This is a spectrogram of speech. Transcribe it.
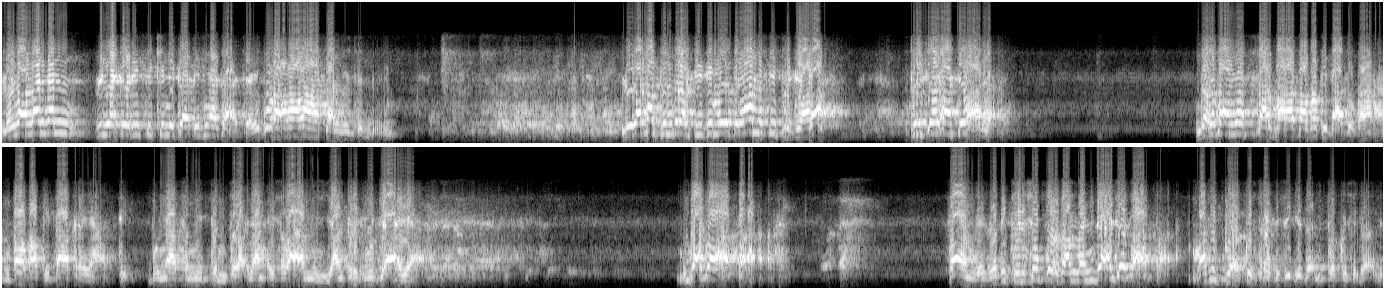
Lu kan kan lihat dari segi negatifnya saja, itu kurang wawasan itu. Lu karena bentrok di Timur Tengah mesti berdarah, berdarah-darah. Enggak usah nyesal para tokoh kita tukaran, tokoh kita kreatif, punya seni bentrok yang islami, yang berbudaya. Enggak apa-apa. Paham ya? Jadi bersyukur sampai tidak ada apa-apa. Masih bagus tradisi kita, bagus sekali.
